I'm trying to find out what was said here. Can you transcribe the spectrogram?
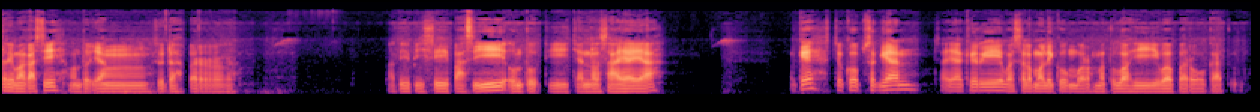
Terima kasih untuk yang sudah berpartisipasi untuk di channel saya ya. Oke cukup sekian. Saya akhiri. Wassalamualaikum warahmatullahi wabarakatuh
